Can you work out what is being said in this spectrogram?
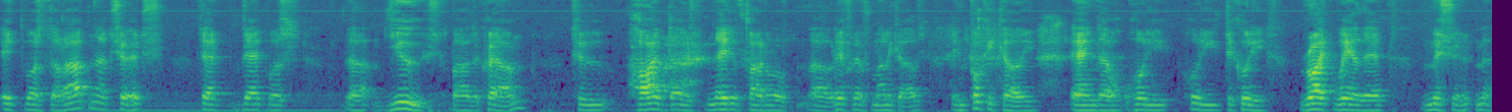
it was the Ratana Church that that was uh, used by the Crown to hide those native title of uh, Ref Ref Manukau's in Pukekohe and uh, Hori, Hori Te Kuri, right where that mission,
